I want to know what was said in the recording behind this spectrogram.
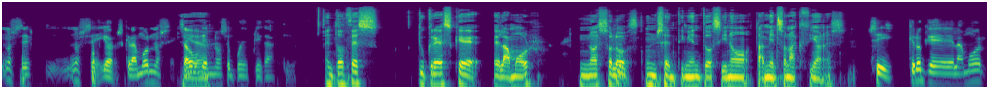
no sé, no sé, yo, es que el amor no sé, es algo Yeah. que no se puede explicar, tío. entonces, ¿tú crees que el amor no es solo un sentimiento, sino también son acciones? Sí, creo que el amor,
